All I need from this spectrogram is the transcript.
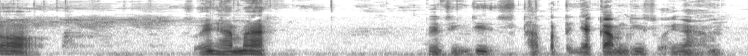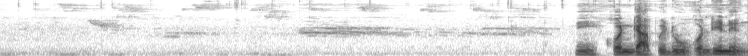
ก็สวยงามมาก เป็นสิ่งที่สถาปัตยกรรมที่สวยงาม นี่คนอยากไปดูคนที่หนึ่ง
